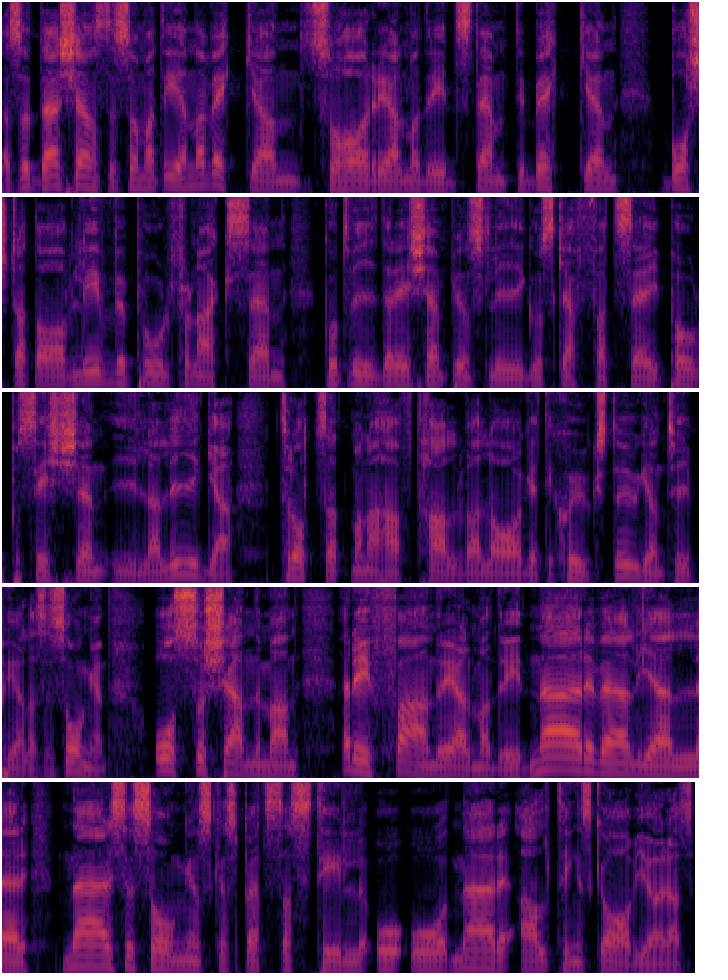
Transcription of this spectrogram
Alltså där känns det som att ena veckan så har Real Madrid stämt i bäcken, borstat av Liverpool från axeln, gått vidare i Champions League och skaffat sig pole position i La Liga, trots att man har haft halva laget i sjukstugan typ hela säsongen. Och så känner man, det är fan Real Madrid, när det väl gäller, när säsongen ska spetsas till och, och när allting ska avgöras,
